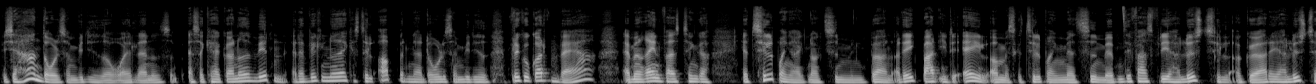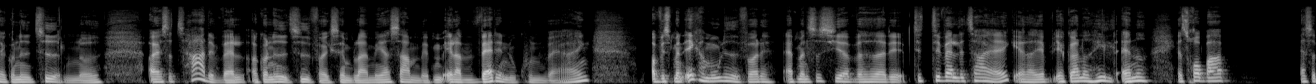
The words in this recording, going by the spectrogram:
hvis jeg har en dårlig samvittighed over et eller andet, så, altså kan jeg gøre noget ved den? Er der virkelig noget, jeg kan stille op med den her dårlige samvittighed? For det kunne godt være, at man rent faktisk tænker, jeg tilbringer ikke nok tid med mine børn. Og det er ikke bare et ideal om, jeg skal tilbringe mere tid med dem. Det er faktisk, fordi jeg har lyst til at gøre det. Jeg har lyst til at gå ned i tid eller noget. Og jeg så tager det valg at gå ned i tid, for eksempel, og er mere sammen med dem, eller hvad det nu kunne være, ikke? Og hvis man ikke har mulighed for det, at man så siger, hvad hedder det, det, det valg, det tager jeg ikke, eller jeg, jeg gør noget helt andet. Jeg tror bare, altså,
